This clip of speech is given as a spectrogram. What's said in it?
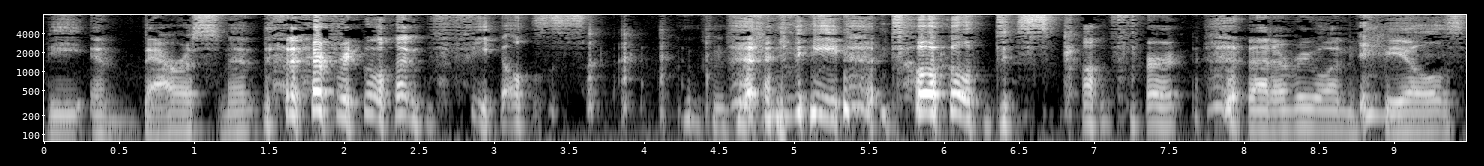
the embarrassment that everyone feels. the total discomfort that everyone feels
